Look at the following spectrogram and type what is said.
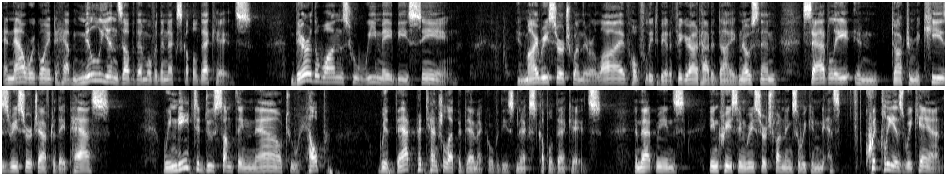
and now we're going to have millions of them over the next couple decades, they're the ones who we may be seeing in my research when they're alive, hopefully to be able to figure out how to diagnose them. Sadly, in Dr. McKee's research after they pass, we need to do something now to help with that potential epidemic over these next couple decades. And that means increasing research funding so we can as quickly quickly as we can,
